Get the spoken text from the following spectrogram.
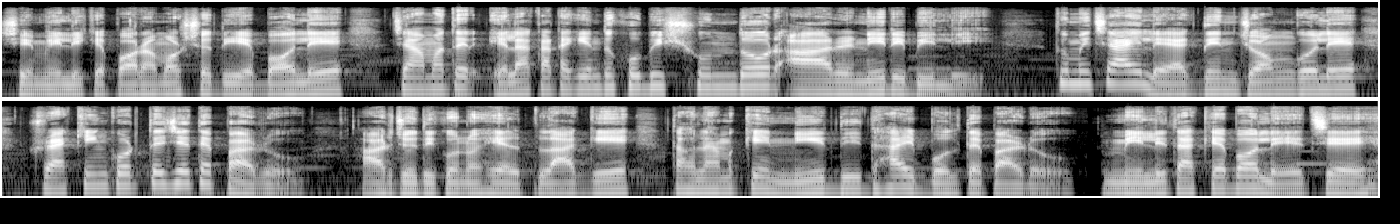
সে মিলিকে পরামর্শ দিয়ে বলে যে, আমাদের এলাকাটা কিন্তু খুবই সুন্দর আর নিরিবিলি। তুমি চাইলে একদিন জঙ্গলে ট্রেকিং করতে যেতে পারো। আর যদি কোনো হেল্প লাগে, তাহলে আমাকে নির্দ্বিধায় বলতে পারো। মিলি তাকে বলে যে,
